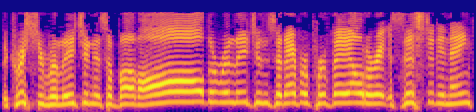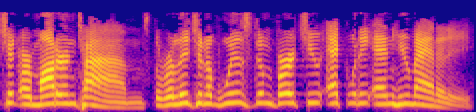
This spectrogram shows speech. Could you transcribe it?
The Christian religion is above all the religions that ever prevailed or existed in ancient or modern times. The religion of wisdom, virtue, equity, and humanity.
